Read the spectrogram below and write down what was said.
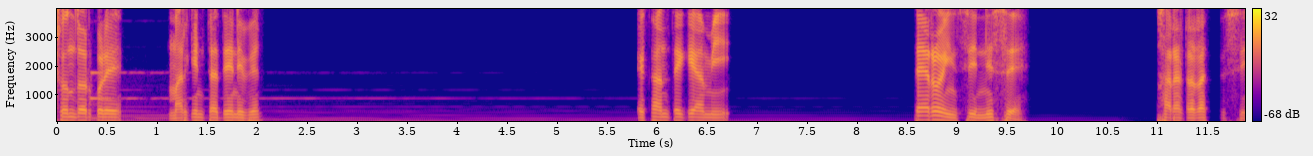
সুন্দর করে মার্কিনটা দিয়ে নেবেন। এখান থেকে আমি তেরো ইঞ্চি নিচে ফাড়াটা রাখতেছি।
